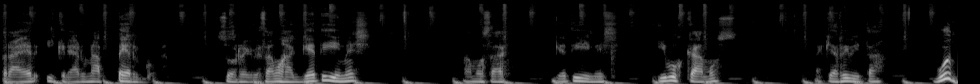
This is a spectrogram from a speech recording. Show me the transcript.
traer y crear una pérgola. So, regresamos a Getty Image. Vamos a Getty Image y buscamos aquí arribita wood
